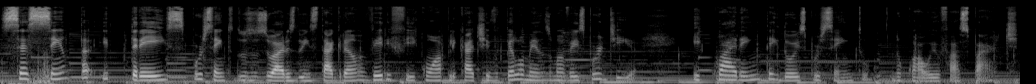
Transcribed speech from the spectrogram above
63% dos usuários do Instagram verificam o aplicativo pelo menos uma vez por dia e 42%, no qual eu faço parte,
